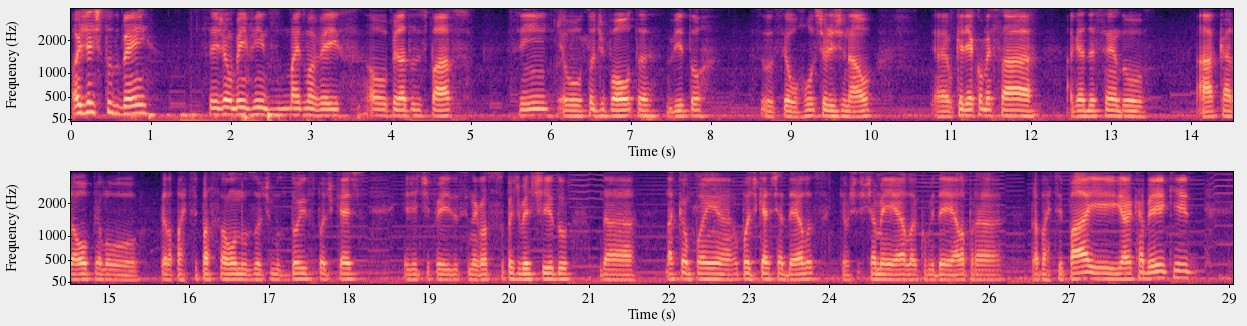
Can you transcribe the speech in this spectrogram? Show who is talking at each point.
Speaker 1: Oi, gente, tudo bem? Sejam bem-vindos mais uma vez ao Piratas do Espaço. Sim, eu tô de volta, Vitor, seu- host original. Eh, Eu queria começar agradecendo a Carol pelo, pela participação nos últimos dois podcasts. A gente fez esse negócio super divertido da, da campanha O Podcast é Delas, que eu ch- chamei ela, convidei ela para participar e acabei que,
